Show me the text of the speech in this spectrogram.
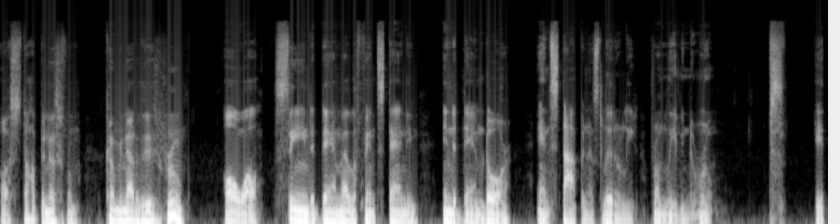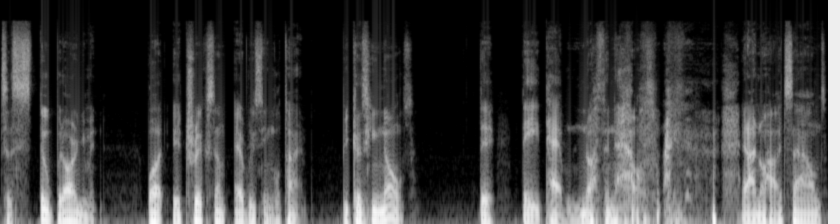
uh, stopping us from coming out of this room? All while seeing the damn elephant standing in the damn door and stopping us literally from leaving the room. It's a stupid argument, but it tricks him every single time because he knows they they have nothing else, right? and I know how it sounds,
